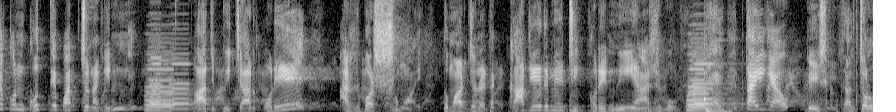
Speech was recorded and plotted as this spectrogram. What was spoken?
যখন করতে পারছ না গিন্নি, আজ বিচার করে আসবার সময় তোমার জন্য একটা কাজের মেয়ে ঠিক করে নিয়ে আসব। হ্যাঁ তাই যাও। বেশ, তাহলে চলো,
